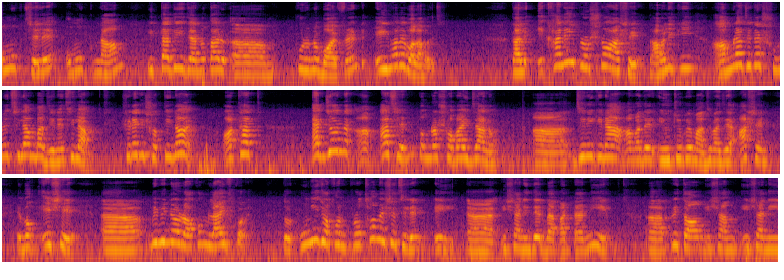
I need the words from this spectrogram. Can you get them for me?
অমুক ছেলে, অমুক নাম ইত্যাদি যেন তার পুরনো বয়ফ্রেন্ড এইভাবে বলা হয়েছে। তাহলে এখানেই প্রশ্ন আসে, তাহলে কি আমরা যেটা শুনেছিলাম বা জেনেছিলাম, সেটা কি সত্যি নয়? অর্থাৎ একজন আছেন, তোমরা সবাই জানো যিনি কিনা আমাদের ইউটিউবে মাঝে মাঝে আসেন এবং এসে বিভিন্ন রকম লাইভ করেন। তো উনি যখন প্রথম এসেছিলেন এই ঈশানীদের ব্যাপারটা নিয়ে প্রীতম, ঈশান, ঈশানী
